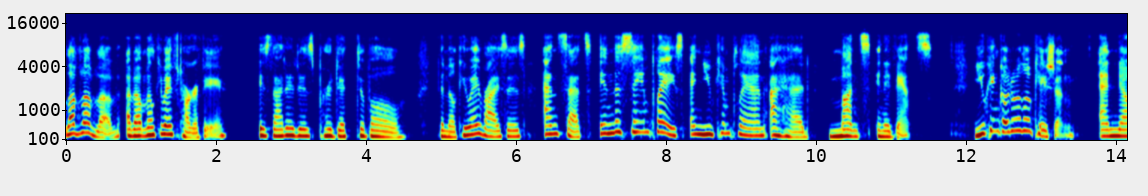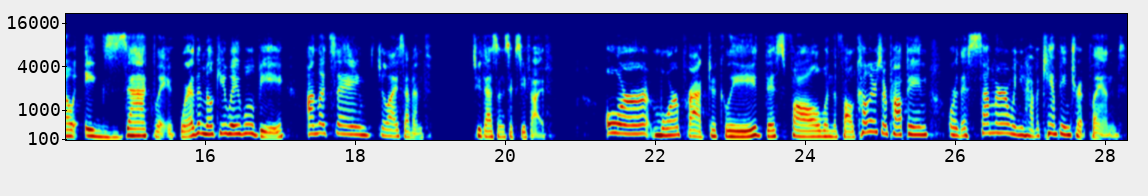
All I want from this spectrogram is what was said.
love, love, love about Milky Way photography is that it is predictable. The Milky Way rises and sets in the same place, and you can plan ahead months in advance. You can go to a location and know exactly where the Milky Way will be on, let's say, July 7th, 2065. Or more practically, this fall when the fall colors are popping, or this summer when you have a camping trip planned.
